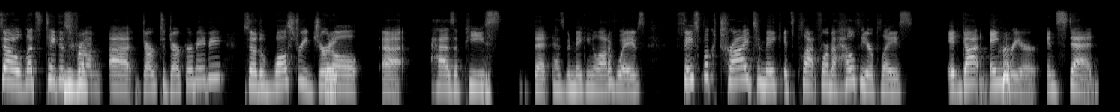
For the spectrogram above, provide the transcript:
So let's take this mm-hmm. from uh, dark to darker, maybe. So the Wall Street Journal uh, has a piece that has been making a lot of waves. Facebook tried to make its platform a healthier place. It got angrier instead.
